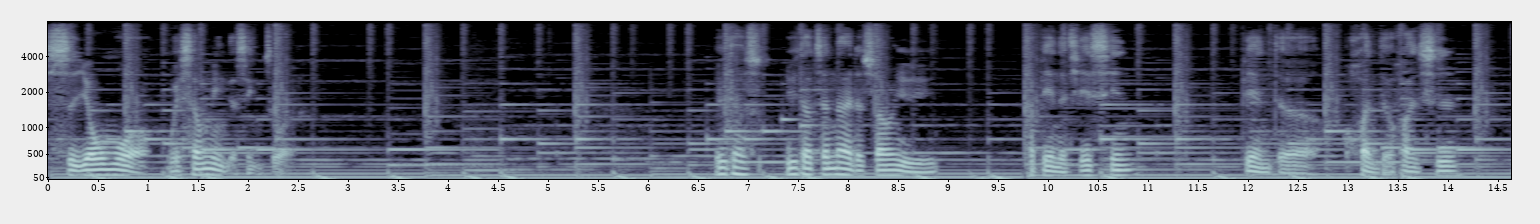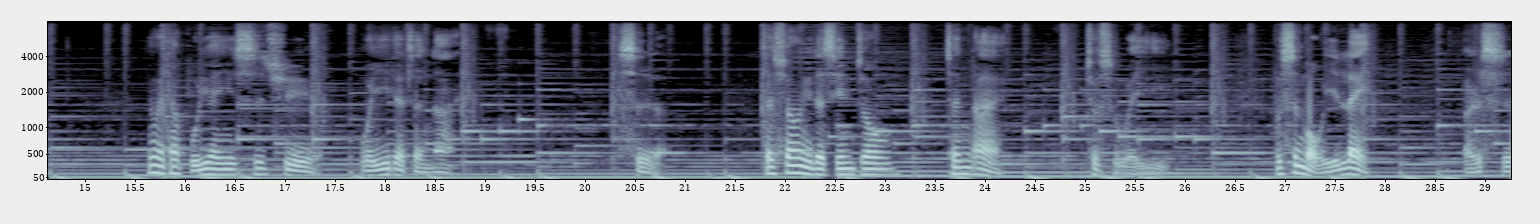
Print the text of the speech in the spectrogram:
视幽默为生命的星座了。遇到遇到真爱的双鱼，他变得贴心，变得患得患失，因为他不愿意失去唯一的真爱。是的，在双鱼的心中，真爱就是唯一，不是某一类，而是。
